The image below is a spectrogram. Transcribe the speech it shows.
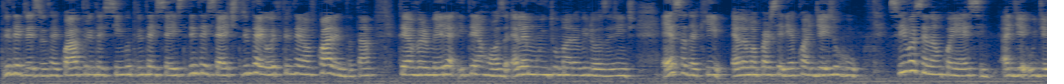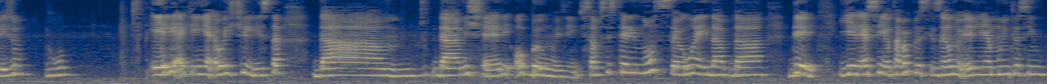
33, 34, 35, 36, 37, 38, 39, 40, tá? Tem a vermelha e tem a rosa. Ela é muito maravilhosa, gente. Essa daqui, ela é uma parceria com a Jason Hu. Se você não conhece o Jason Hu, ele é quem é o estilista da, da Michelle Obama, gente. Só pra vocês terem noção aí da, da dele. E ele, assim, eu tava pesquisando, ele é muito, assim,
